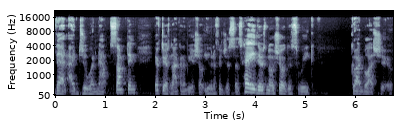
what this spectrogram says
that I do announce something if there's not going to be a show, even if it just says, "Hey, there's no show this week. God bless you,"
